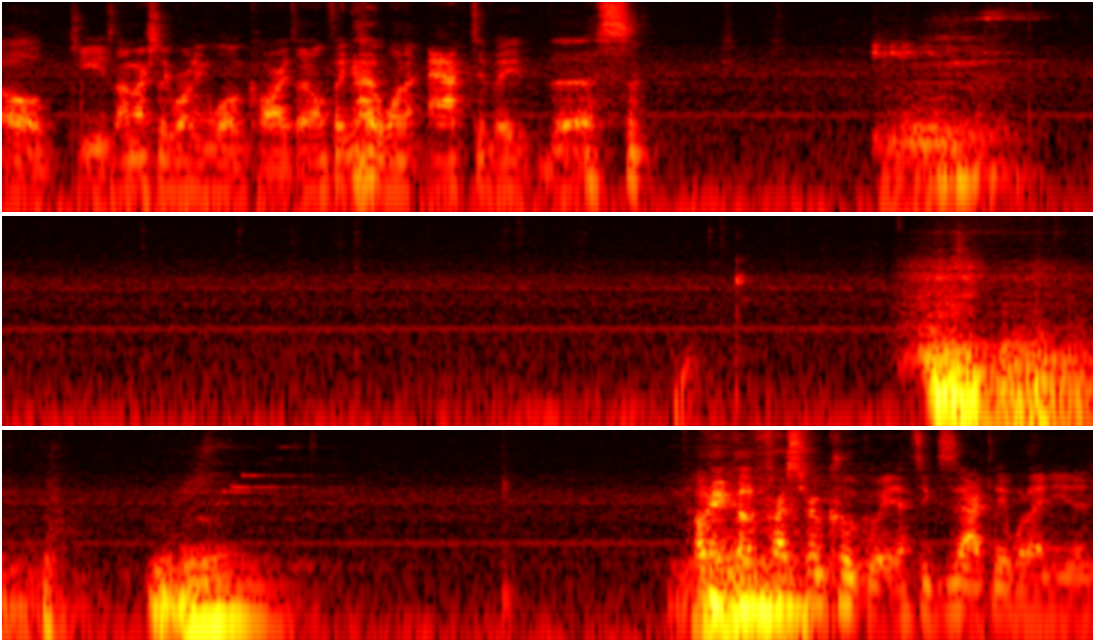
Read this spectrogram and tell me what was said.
Oh, jeez. I'm actually running low on cards. I don't think I want to activate this. Okay, good. Through Kukui. That's exactly what I needed.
